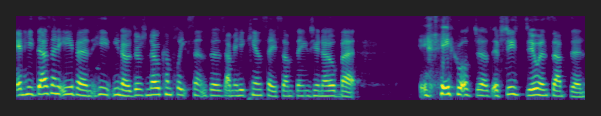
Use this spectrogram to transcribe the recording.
and he doesn't even he, you know, there's no complete sentences. I mean, he can say some things, you know, but he will just if she's doing something,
